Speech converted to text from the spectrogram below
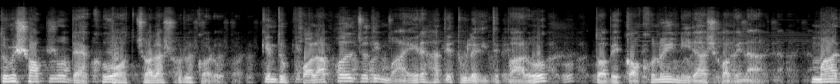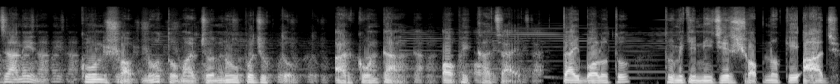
তুমি স্বপ্ন দেখো, পথ চলা শুরু করো। কিন্তু ফলাফল যদি মায়ের হাতে তুলে দিতে পারো, তবে কখনোই নিরাশ হবে না। মা জানেন কোন স্বপ্ন তোমার জন্য উপযুক্ত আর কোনটা অপেক্ষা চায়। তাই বলো তো, তুমি কি নিজের স্বপ্নকে আজ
